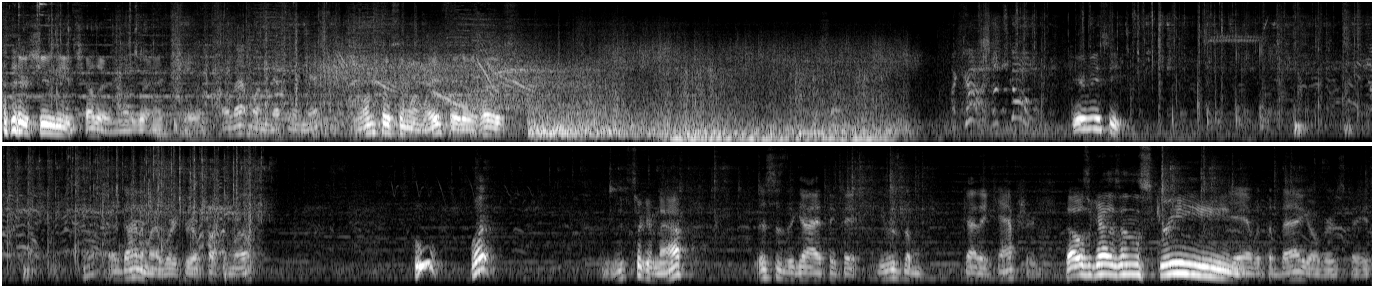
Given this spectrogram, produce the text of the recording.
Yeah, grenade. They're shooting each other. and one right next to each other. Oh, that one definitely missed. One person went way further with hers. Here, Missy. That dynamite worked real fucking well. Who? what? He took a nap. This is the guy I think they. He was the guy they captured. That was the guy that's on the screen. Yeah, with the bag over his face.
